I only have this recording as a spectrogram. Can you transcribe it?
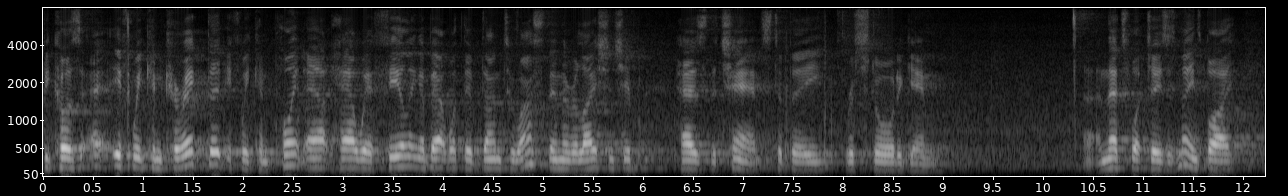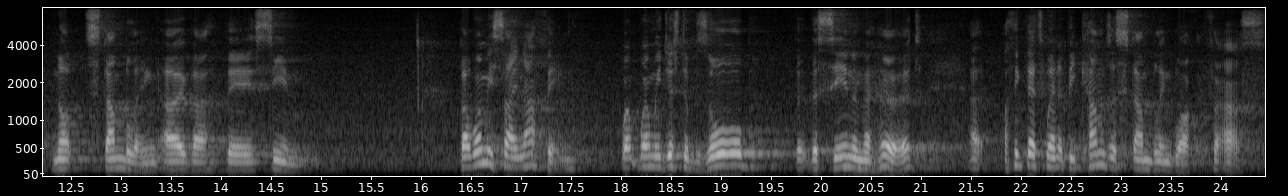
because uh, if we can correct it, if we can point out how we're feeling about what they've done to us, then the relationship has the chance to be restored again. Uh, and that's what Jesus means by not stumbling over their sin. But when we say nothing, when we just absorb the sin and the hurt, I think that's when it becomes a stumbling block for us.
